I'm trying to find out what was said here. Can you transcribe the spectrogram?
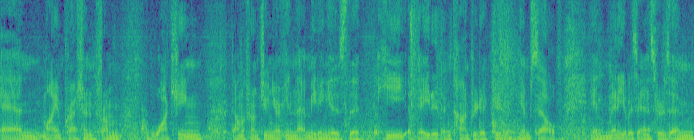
And my impression from watching Donald Trump Jr. in that meeting is that he evaded and contradicted himself in many of his answers. And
